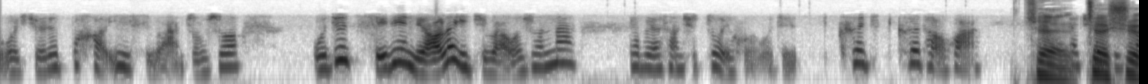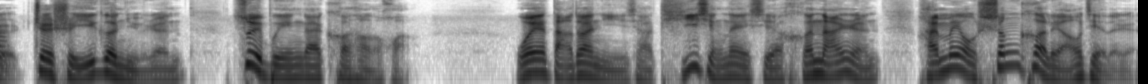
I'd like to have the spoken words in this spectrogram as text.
我觉得不好意思吧，总说我就随便聊了一句吧，我说那要不要上去坐一会儿，我就客客套话，这这是这是一个女人最不应该客套的话。我也打断你一下，提醒那些和男人还没有深刻了解的人，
